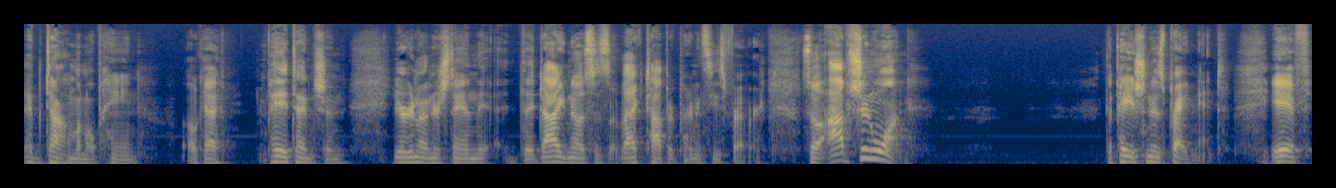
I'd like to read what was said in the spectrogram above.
abdominal pain. Okay. Pay attention. You're going to understand the, the diagnosis of ectopic pregnancies forever. So, option one the patient is pregnant. If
